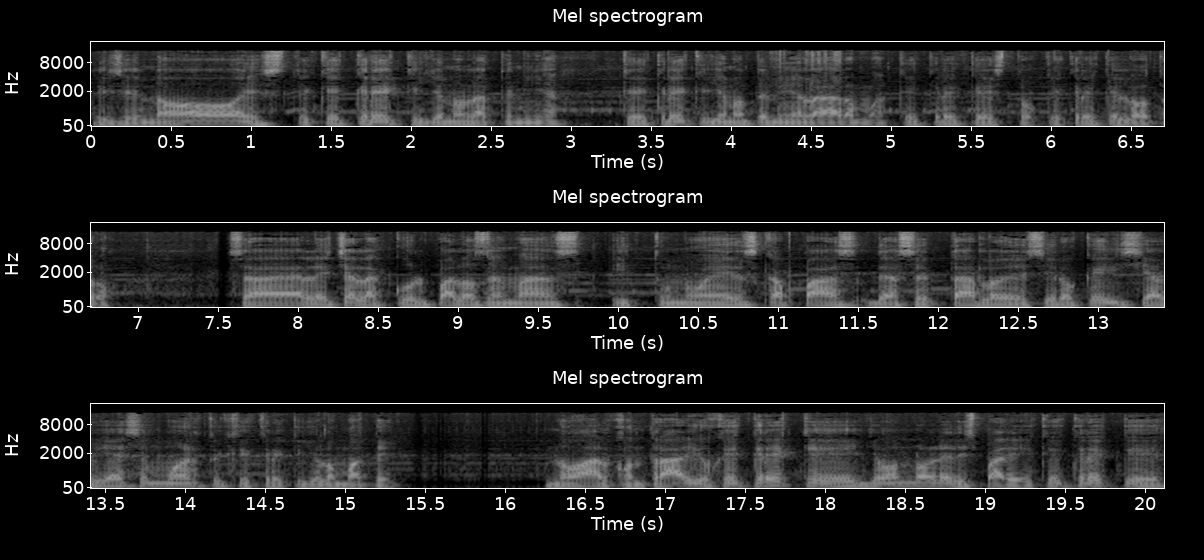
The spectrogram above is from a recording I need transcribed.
dicen, no, este, ¿qué cree que yo no la tenía? ¿Qué cree que yo no tenía la arma? ¿Qué cree que esto? ¿Qué cree que el otro? O sea, le echa la culpa a los demás y tú no eres capaz de aceptarlo, de decir, ok, si había ese muerto y que cree que yo lo maté. No, al contrario, ¿qué cree que yo no le disparé? ¿Qué cree que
